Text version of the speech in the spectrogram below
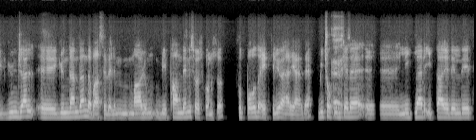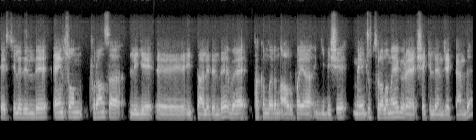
güncel e, gündemden de bahsedelim. Malum bir pandemi söz konusu. Futbolu da etkiliyor her yerde. Birçok Evet. ülkede e, e, ligler iptal edildi, tescil edildi. En son Fransa Ligi e, iptal edildi ve takımların Avrupa'ya gidişi mevcut sıralamaya göre şekillenecek dendi.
